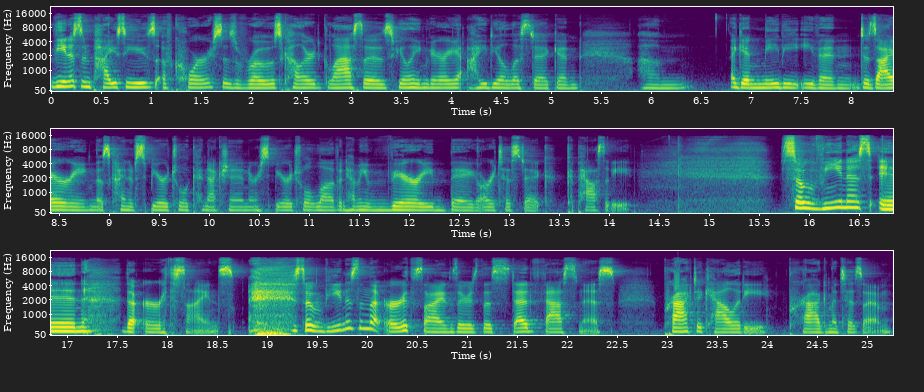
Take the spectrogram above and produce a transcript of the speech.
Venus in Pisces, of course, is rose colored glasses, feeling very idealistic and, um, again, maybe even desiring this kind of spiritual connection or spiritual love and having a very big artistic capacity. So, Venus in the earth signs. so, Venus in the earth signs, there's this steadfastness, practicality, pragmatism,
